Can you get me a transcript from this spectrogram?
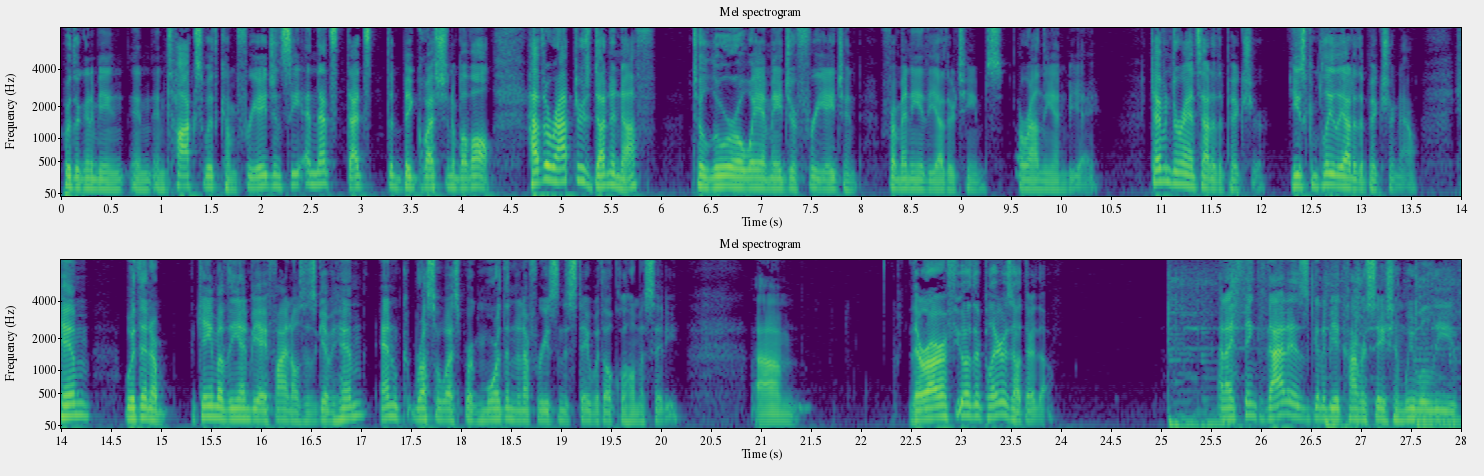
who they're going to be in, in, in, talks with come free agency, and that's that's the big question above all. Have the Raptors done enough to lure away a major free agent from any of the other teams around the NBA? Kevin Durant's out of the picture. He's completely out of the picture now. Him within a game of the NBA Finals has given him and Russell Westbrook more than enough reason to stay with Oklahoma City. Um, there are a few other players out there, though. And I think that is going to be a conversation we will leave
